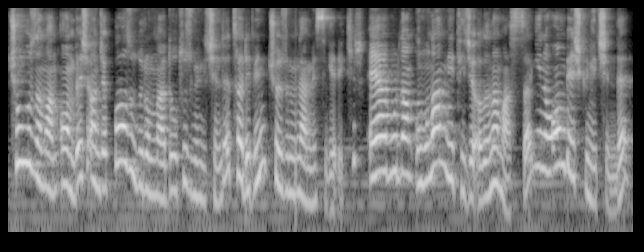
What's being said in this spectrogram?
çoğu zaman 15 ancak bazı durumlarda 30 gün içinde talebin çözümlenmesi gerekir. Eğer buradan umulan netice alınamazsa yine 15 gün içinde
